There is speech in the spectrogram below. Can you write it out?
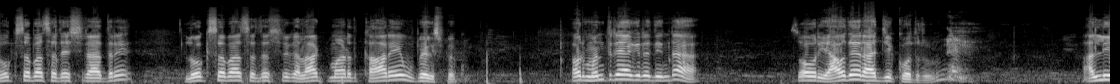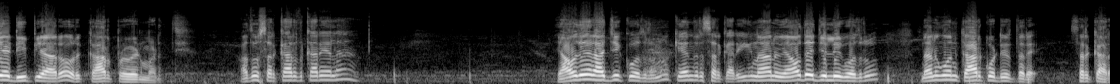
ಲೋಕಸಭಾ ಸದಸ್ಯರಾದರೆ ಲೋಕಸಭಾ ಸದಸ್ಯರಿಗೆ ಅಲಾಟ್ ಮಾಡಿದ ಕಾರೇ ಉಪಯೋಗಿಸ್ಬೇಕು. ಅವ್ರು ಮಂತ್ರಿ ಆಗಿರೋದ್ರಿಂದ ಸೊ ಅವ್ರು ಯಾವುದೇ ರಾಜ್ಯಕ್ಕೆ ಹೋದ್ರು ಅಲ್ಲಿಯ ಡಿ ಪಿ ಆರ್ ಅವ್ರಿಗೆ ಕಾರ್ ಪ್ರೊವೈಡ್ ಮಾಡುತ್ತೆ. ಅದು ಸರ್ಕಾರದ ಕಾರ್ಯ ಅಲ್ಲ? ಯಾವುದೇ ರಾಜ್ಯಕ್ಕೆ ಹೋದ್ರೂ ಕೇಂದ್ರ ಸರ್ಕಾರ, ಈಗ ನಾನು ಯಾವುದೇ ಜಿಲ್ಲೆಗೆ ಹೋದರೂ ನನಗೊಂದು ಕಾರ್ ಕೊಟ್ಟಿರ್ತಾರೆ ಸರ್ಕಾರ.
